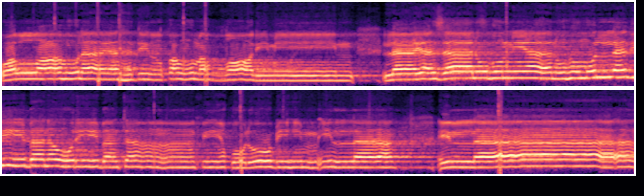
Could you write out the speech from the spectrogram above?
والله لا يهدي القوم الظالمين. لا يزال بنيانهم الذي بنوا ريبة في قلوبهم إلا إلا أن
